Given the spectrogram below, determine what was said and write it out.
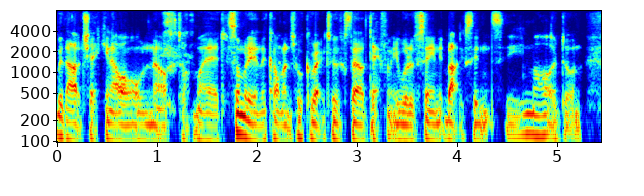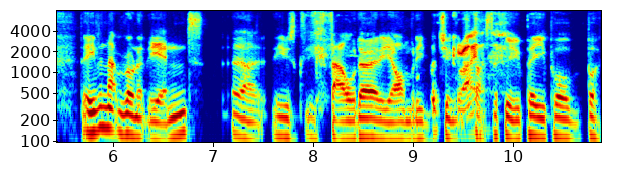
without checking out on off the top of my head. Somebody in the comments will correct us because they definitely would have seen it back since he might have done. But even that run at the end, uh, he was he fouled early on, but he That's jumped past a few people. But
